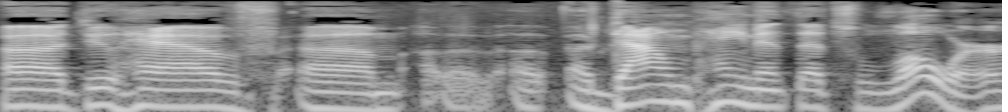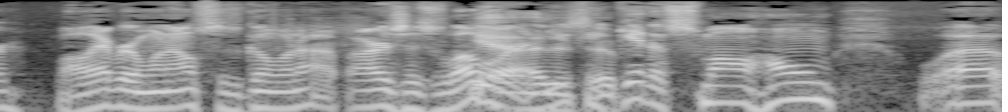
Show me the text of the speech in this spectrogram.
uh, to have um, a, a, a down payment that's lower while everyone else is going up. Ours is lower, Yeah, and you can a- get a small home uh,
